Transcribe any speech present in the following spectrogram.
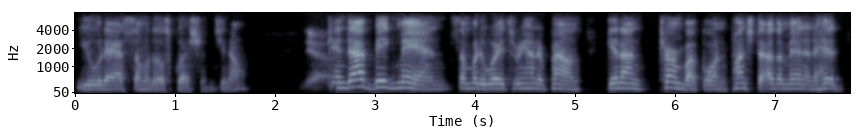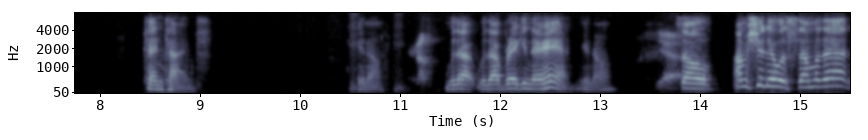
you would ask some of those questions. You know, Yeah. can that big man, somebody weigh 300 pounds, get on turnbuckle and punch the other man in the head 10 times? You know, without without breaking their hand. You know. Yeah. So I'm sure there was some of that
